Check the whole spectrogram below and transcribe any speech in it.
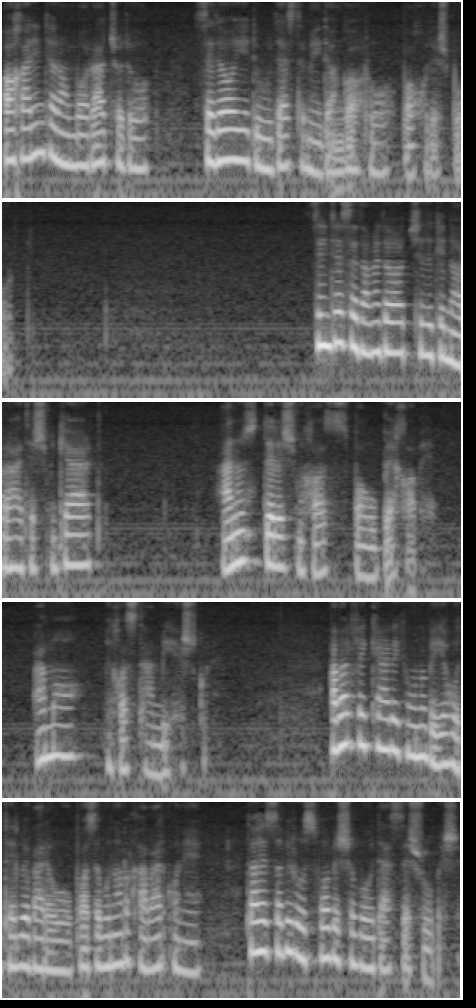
آخرین تراموا رد شد و صدای دوردست میدانگاه رو با خودش برد. سینتس ادامه داد چیزی که ناراحتش می‌کرد هنوز دلش می‌خواست با او بخوابه اما می‌خواست تنبیهش کنه. اول فکر کرده که اونو به یه هتل ببره و پاسبونا رو خبر کنه تا حسابی رسوا بشه و دستش رو بشه.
